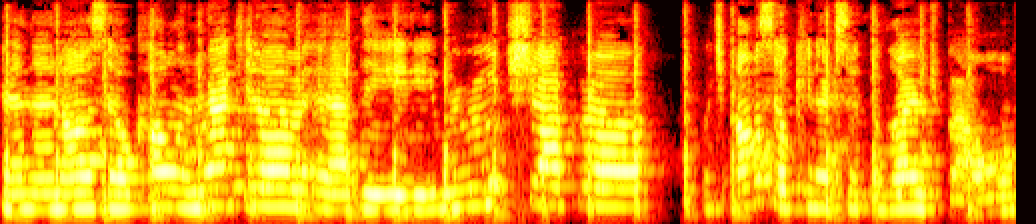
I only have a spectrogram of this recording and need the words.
and then also colon rectum at the root chakra, which also connects with the large bowel.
